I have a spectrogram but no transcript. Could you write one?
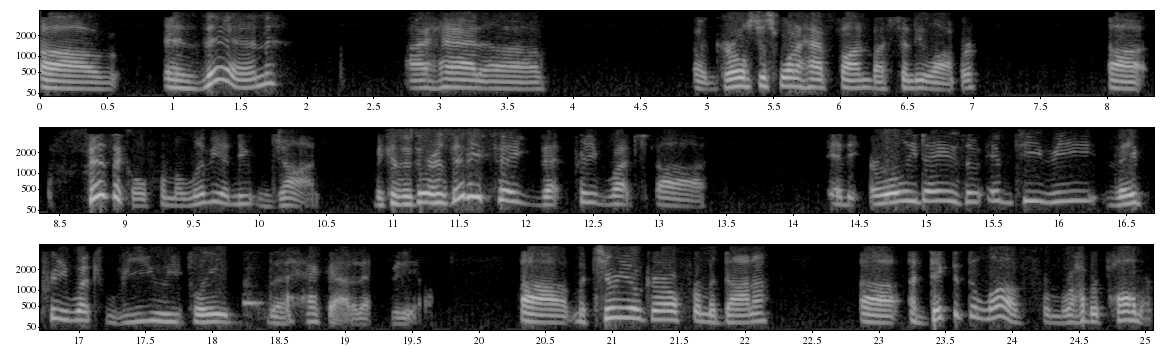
Um, and then I had uh, uh, Girls Just Want to Have Fun by Cyndi Lauper. Uh, Physical from Olivia Newton-John. Because if there was anything that pretty much uh, in the early days of MTV, they pretty much really played the heck out of that video. Uh, Material Girl from Madonna. Uh, Addicted to Love from Robert Palmer.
